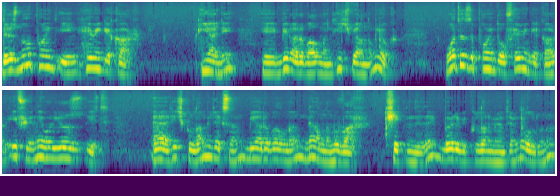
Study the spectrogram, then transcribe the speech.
There is no point in having a car. Yani e, bir araba almanın hiçbir anlamı yok. What is the point of having a car if you never use it? Eğer hiç kullanmayacaksan bir araba almanın ne anlamı var? şeklinde de böyle bir kullanım yönteminde olduğunu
